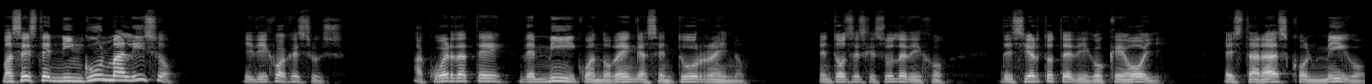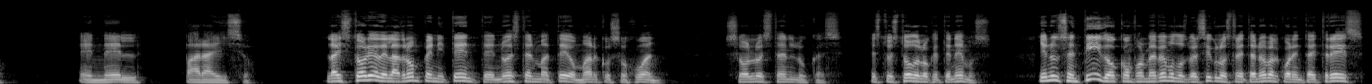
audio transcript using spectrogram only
mas éste ningún mal hizo. Y dijo a Jesús, Acuérdate de mí cuando vengas en tu reino. Entonces Jesús le dijo, De cierto te digo que hoy estarás conmigo en el paraíso. La historia del ladrón penitente no está en Mateo, Marcos o Juan, solo está en Lucas. Esto es todo lo que tenemos. Y en un sentido, conforme vemos los versículos 39 al 43,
